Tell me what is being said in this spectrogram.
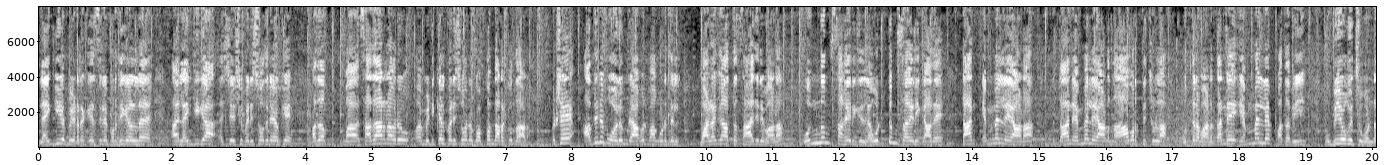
ലൈംഗിക പീഡന കേസിലെ പ്രതികളുടെ ലൈംഗിക ശേഷി പരിശോധനയൊക്കെ അത് സാധാരണ ഒരു മെഡിക്കൽ പരിശോധനക്കൊപ്പം നടക്കുന്നതാണ്. പക്ഷേ അതിനുപോലും രാഹുൽ മാങ്കൂടത്തിൽ വഴങ്ങാത്ത സാഹചര്യമാണ്. ഒന്നും സഹകരിക്കുന്നില്ല. ഒട്ടും സഹകരിക്കാതെ താൻ എം എൽ എ ആണ്. താൻ എം എൽ എ ആണെന്ന് ആവർത്തിച്ചുള്ള ഉത്തരവാണ്. തന്റെ എം എൽ എ പദവി ഉപയോഗിച്ചുകൊണ്ട്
